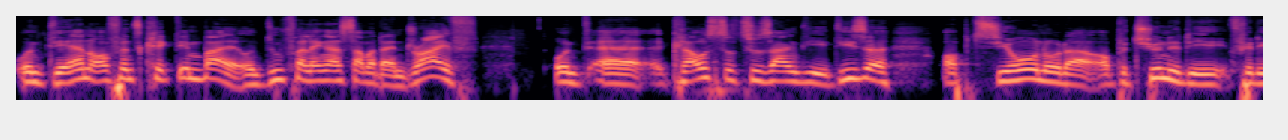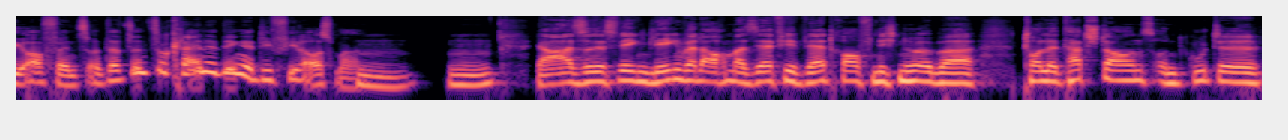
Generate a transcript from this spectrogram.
und deren Offense kriegt den Ball und du verlängerst aber deinen Drive und äh, klaust sozusagen die diese Option oder Opportunity für die Offense und das sind so kleine Dinge, die viel ausmachen. Mhm. Mhm. Ja, also deswegen legen wir da auch immer sehr viel Wert drauf, nicht nur über tolle Touchdowns und gute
